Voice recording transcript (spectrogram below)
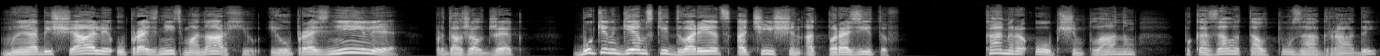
Мы обещали упразднить монархию и упразднили, продолжал Джек. Букингемский дворец очищен от паразитов. Камера общим планом показала толпу за оградой,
